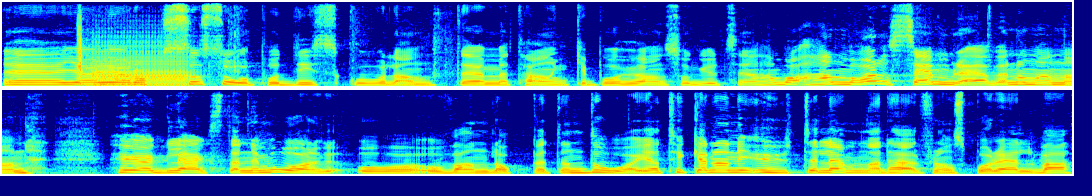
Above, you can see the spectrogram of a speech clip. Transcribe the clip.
Eh, jag gör också så på Disco Volante med tanke på hur han såg ut. Han var, han var sämre, även om han har en hög lägstanivå och, och vann loppet ändå. Jag tycker han är utelämnad här från spår 11.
